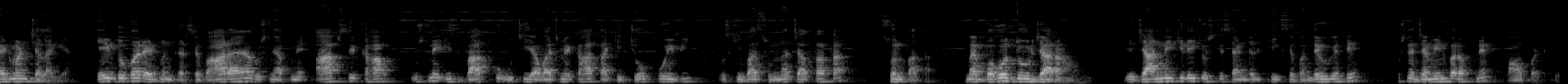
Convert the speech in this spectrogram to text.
एडमंड चला गया। एक दोपहर एडमंड घर से बाहर आया और उसने अपने आप से कहा, उसने इस बात को ऊँची आवाज़ में कहा ताकि जो कोई भी उसकी बात सुनना चाहता था, सुन पाता। मैं बहुत दूर जा रहा हूँ। ये जानने के लिए कि उसके सैंडल ठीक से बंधे हुए थे, उसने ज़मीन पर अपने पाँव पटके।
